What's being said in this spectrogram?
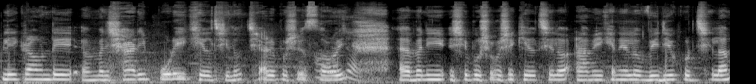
প্লেগ্রাউন্ডে মানে শাড়ি পরেই খেলছিল চেয়ারে বসে সরি মানে সে বসে বসে খেলছিল আর আমি এখানে এলো ভিডিও করছিলাম।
